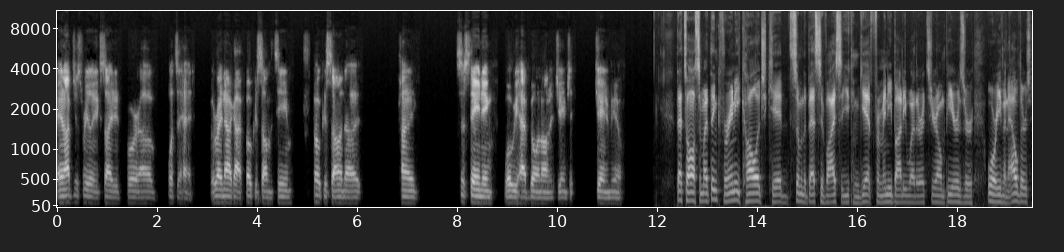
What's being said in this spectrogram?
and I'm just really excited for uh, what's ahead. But right now, I got to focus on the team, focus on uh, kind of sustaining what we have going on at James JMU That's awesome. I think for any college kid, some of the best advice that you can get from anybody, whether it's your own peers or or even elders,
